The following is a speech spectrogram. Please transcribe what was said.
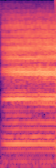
Uh...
